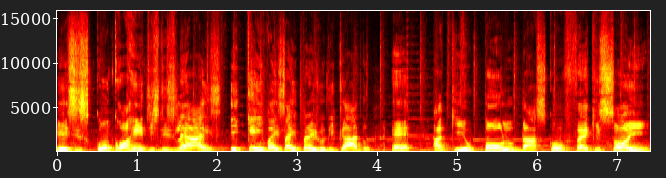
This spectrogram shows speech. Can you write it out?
esses concorrentes desleais e quem vai sair prejudicado é aqui o polo das confecções.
